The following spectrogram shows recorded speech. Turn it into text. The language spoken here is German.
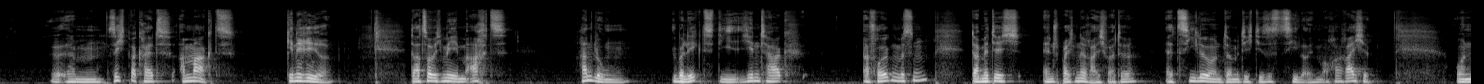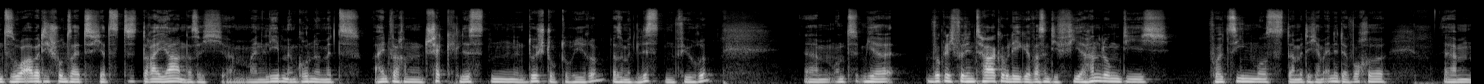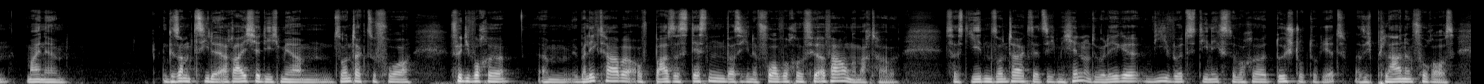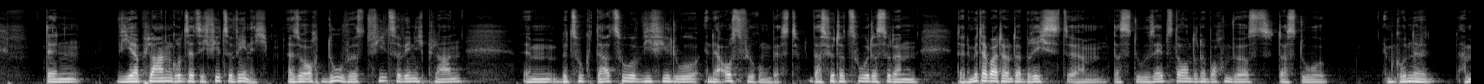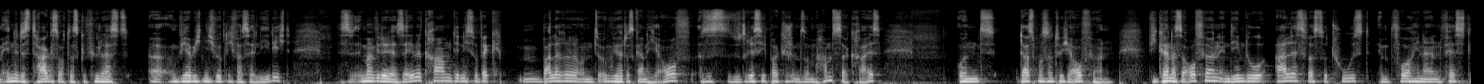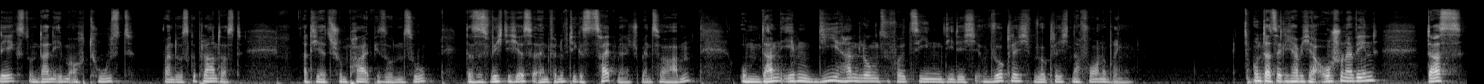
ähm, Sichtbarkeit am Markt generiere. Dazu habe ich mir eben acht Handlungen überlegt, die jeden Tag erfolgen müssen, damit ich entsprechende Reichweite erziele und damit ich dieses Ziel eben auch erreiche. Und so arbeite ich schon seit jetzt drei Jahren, dass ich äh, mein Leben im Grunde mit einfachen Checklisten durchstrukturiere, also mit Listen führe ähm, und mir wirklich für den Tag überlege, was sind die vier Handlungen, die ich vollziehen muss, damit ich am Ende der Woche ähm, meine Gesamtziele erreiche, die ich mir am Sonntag zuvor für die Woche ähm, überlegt habe, auf Basis dessen, was ich in der Vorwoche für Erfahrungen gemacht habe. Das heißt, jeden Sonntag setze ich mich hin und überlege, wie wird die nächste Woche durchstrukturiert. Also ich plane voraus. Denn wir planen grundsätzlich viel zu wenig. Also auch du wirst viel zu wenig planen im Bezug dazu, wie viel du in der Ausführung bist. Das führt dazu, dass du dann deine Mitarbeiter unterbrichst, ähm, dass du selbst dauernd unterbrochen wirst, dass du im Grunde am Ende des Tages auch das Gefühl hast, äh, irgendwie habe ich nicht wirklich was erledigt. Das ist immer wieder derselbe Kram, den ich so wegballere und irgendwie hört das gar nicht auf. Es ist, du drehst dich praktisch in so einem Hamsterkreis. Und das muss natürlich aufhören. Wie kann das aufhören? Indem du alles, was du tust, im Vorhinein festlegst und dann eben auch tust, wann du es geplant hast. Hatte ich jetzt schon ein paar Episoden zu, dass es wichtig ist, ein vernünftiges Zeitmanagement zu haben, um dann eben die Handlungen zu vollziehen, die dich wirklich, wirklich nach vorne bringen. Und tatsächlich habe ich ja auch schon erwähnt, dass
